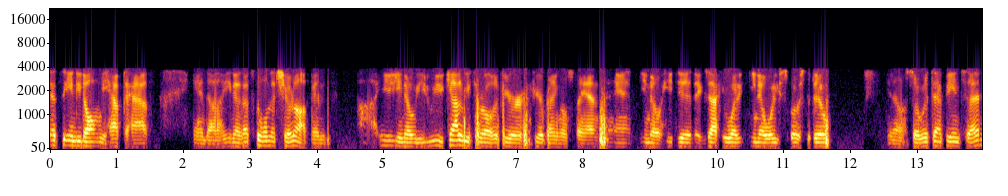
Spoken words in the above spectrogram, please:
that's the Andy Dalton we have to have, and uh, you know, that's the one that showed up, and uh, you, you know, you you got to be thrilled if you're if you're a Bengals fan, and you know, he did exactly what you know what he's supposed to do, you know. So with that being said,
